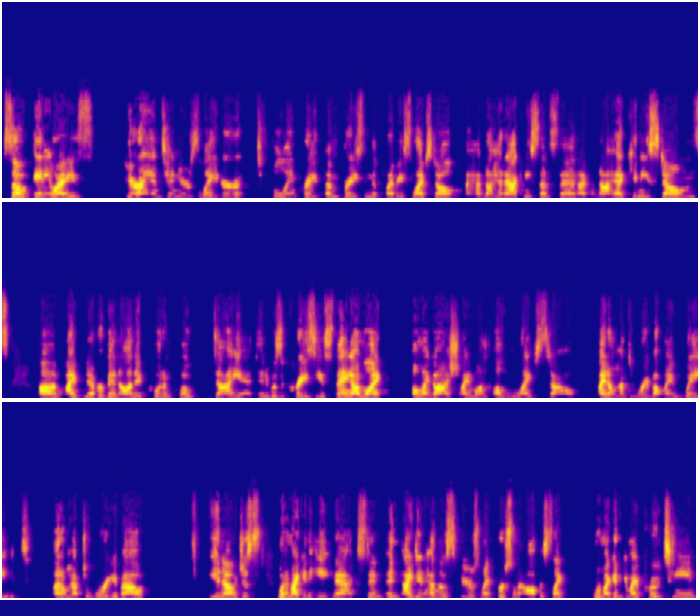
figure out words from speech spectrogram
So, anyways, here I am 10 years later, fully embracing the plant based lifestyle. I have not had acne since then, I've not had kidney stones. Um, I've never been on a quote unquote diet. And it was the craziest thing. I'm like, oh my gosh, I'm on a lifestyle. I don't have to worry about my weight. I don't have to worry about, you know, just what am I going to eat next? And and I did have those fears when I first went to office, like, where am I going to get my protein?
